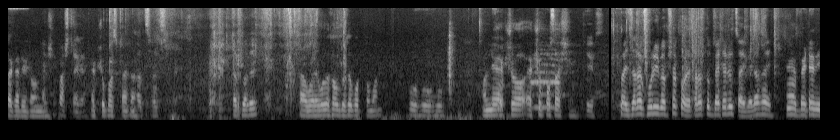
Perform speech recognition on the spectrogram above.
টাকা রেট অনলি একশো পাঁচ টাকা। একশো পাঁচ টাকা। আচ্ছা আচ্ছা। তারপরে? তারপরে এগুলো চলতেছে বর্তমান। হুম হুম হুম অনলি একশো একশো পঁচাশি। ঠিক আছে। ভাই যারা ঘড়ির ব্যবসা করে তারা তো ব্যাটারিও চাইবে না ভাই? হ্যাঁ ব্যাটারি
